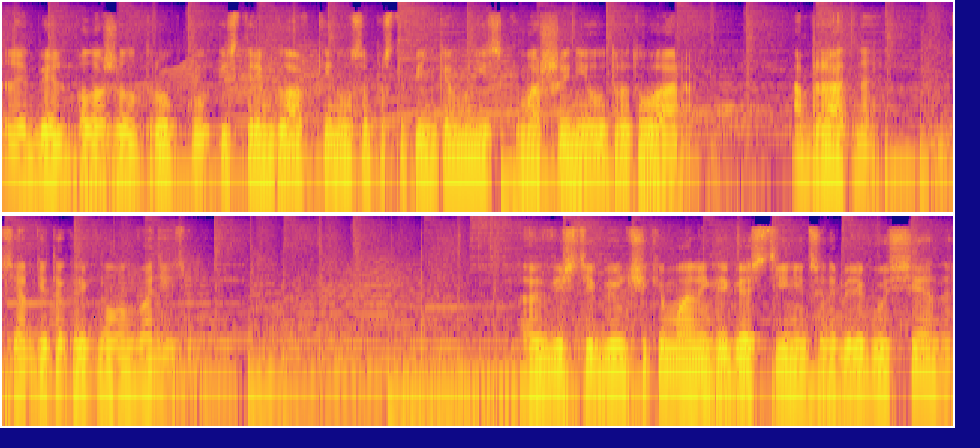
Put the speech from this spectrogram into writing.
Лебель положил трубку и стремглав кинулся по ступенькам вниз, к машине у тротуара. «Обратно!» — сердито крикнул он водителю. А в вестибюльчике маленькой гостиницы на берегу Сены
